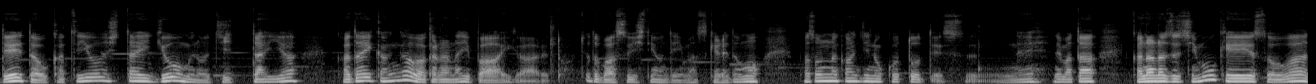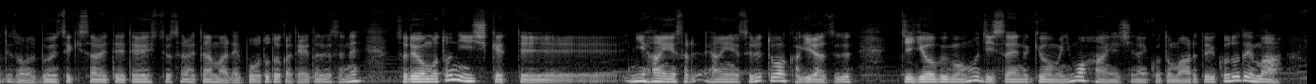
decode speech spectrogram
データを活用したい業務の実態や課題感がわからない場合があるとちょっと抜粋して読んでいますけれども、まあ、そんな感じのことですね。でまた必ずしも経営層はでその分析されて提出されたまあレポートとかデータですねそれをもとに意思決定に反映され反映するとは限らず事業部門も実際の業務にも反映しないこともあるということでまあ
